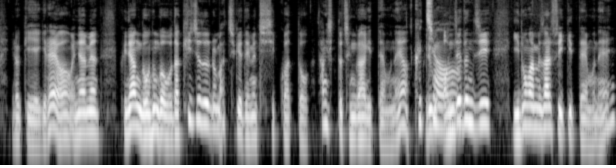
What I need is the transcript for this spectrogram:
이렇게 얘기를 해요. 왜냐하면 그냥 노는 것보다 퀴즈를 맞추게 되면 지식과 또 상식도 증가하기 때문에요. 그쵸. 그리고 언제든지 이동하면서 할 수 있기 때문에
